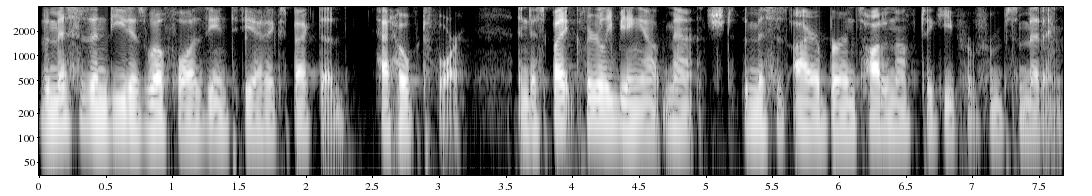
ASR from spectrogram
The mist is indeed as willful as the entity had expected, had hoped for, and despite clearly being outmatched, the mist's ire burns hot enough to keep her from submitting.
